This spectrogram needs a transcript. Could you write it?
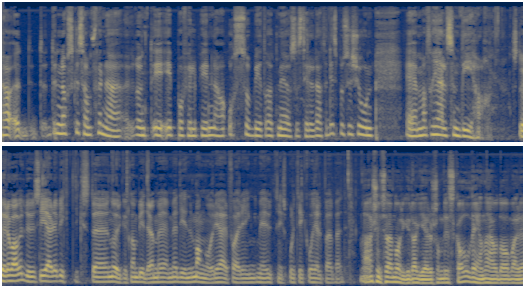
har, det norske samfunnet rundt i, på Filippinene har også bidratt med oss å stille det til disposisjon eh, materiell som de har. Støre, hva vil du si er det viktigste Norge kan bidra med, med din mangeårige erfaring med utenrikspolitikk og hjelpearbeid? Nei, jeg syns jeg Norge reagerer som de skal. Det ene er jo da å være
